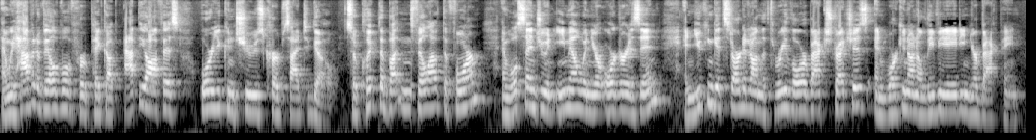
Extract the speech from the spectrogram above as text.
And we have it available for pickup at the office or you can choose curbside to go. So click the button, fill out the form, and we'll send you an email when your order is in, and you can get started on the three lower back stretches and working on alleviating your back pain.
